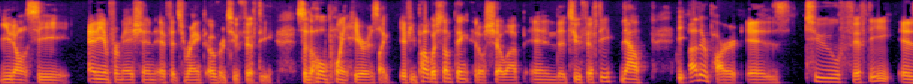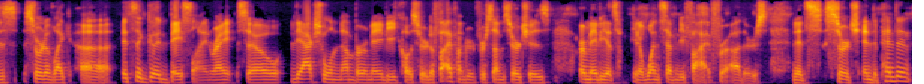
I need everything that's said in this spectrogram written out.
you don't see any information if it's ranked over 250. So the whole point here is like if you publish something, it'll show up in the 250. Now, the other part is 250 is sort of like uh, it's a good baseline, right? So the actual number may be closer to 500 for some searches, or maybe it's you know 175 for others. And it's search independent.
